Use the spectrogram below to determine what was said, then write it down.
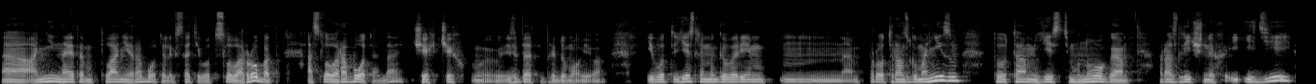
а, они на этом плане работали. Кстати, вот слово «робот» от слова «работа», да, чех, чех э, изобретатель придумал его. И вот если мы говорим про трансгуманизм, то там есть много различных идей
